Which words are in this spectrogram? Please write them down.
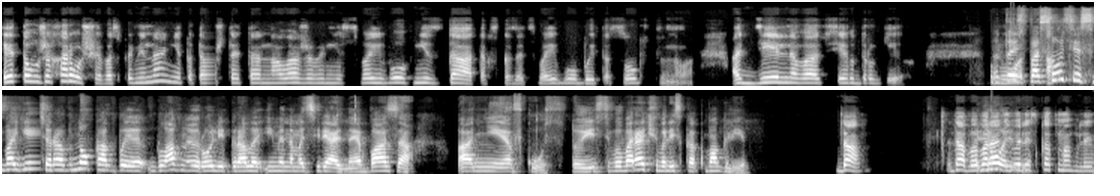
это уже хорошее воспоминание, потому что это налаживание своего гнезда, так сказать, своего быта собственного, отдельного от всех других. Ну, то есть, по а сути своей, все равно как бы главную роль играла именно материальная база, а не вкус. То есть выворачивались как могли. Да. Да, выворачивались как могли.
